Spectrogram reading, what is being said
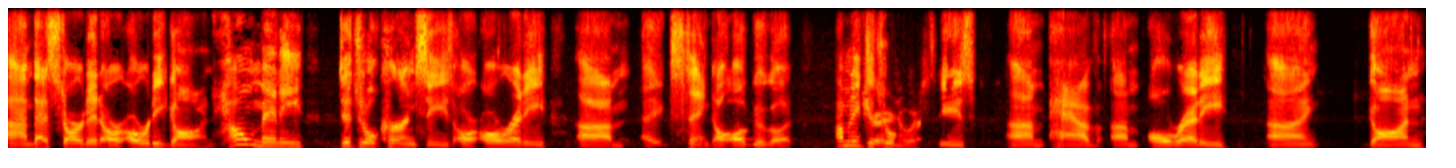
um, that started are already gone? How many digital currencies are already um, extinct? I'll, I'll, Google it. How many digital currencies? Um, have um, already uh, gone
